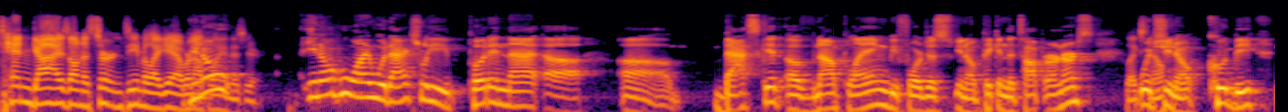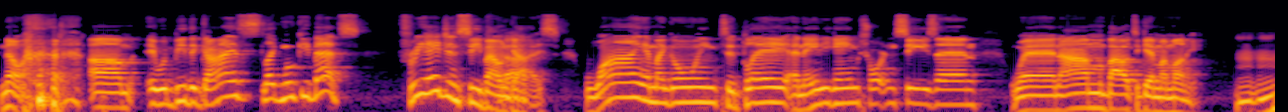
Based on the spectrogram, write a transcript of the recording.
10 guys on a certain team are like, yeah, we're You not know- playing this year. you know who I would actually put in that uh, uh, basket of not playing before just you know picking the top earners, Blake which Snell? you know could be no, um, it would be the guys like Mookie Betts, free agency bound Yeah. guys. Why am I going to play an 80 game shortened season when I'm about to get my money? Mm-hmm.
